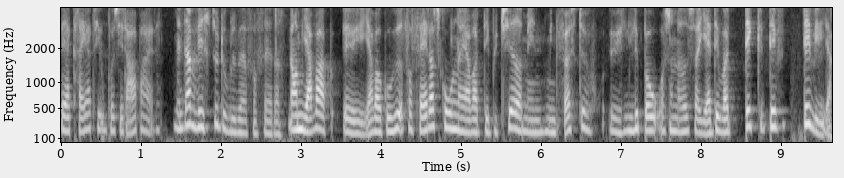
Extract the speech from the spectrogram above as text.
være kreativ på sit arbejde. Men der vidste du, du ville være forfatter? Nå, men jeg var, øh, jeg var gået ud af forfatterskolen, og jeg var debuteret med min, min første øh, lille bog og sådan noget, så ja, det, var, det, det, det ville jeg,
